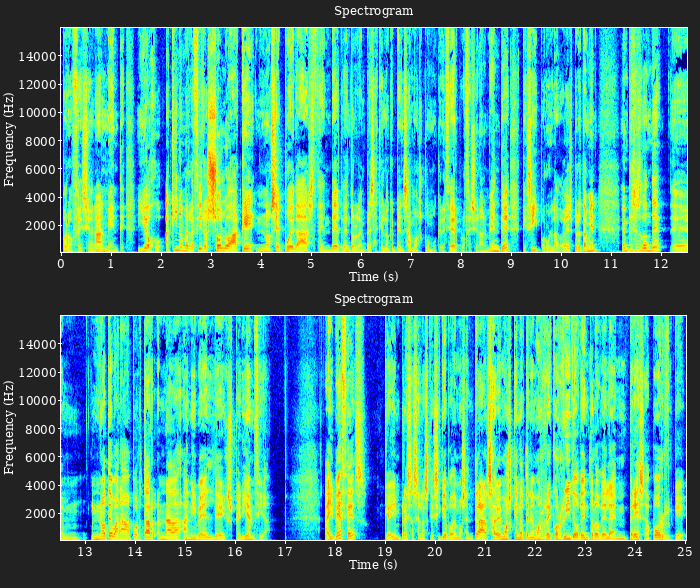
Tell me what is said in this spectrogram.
profesionalmente. Y ojo, aquí no me refiero solo a que no se pueda ascender dentro de la empresa, que es lo que pensamos como crecer profesionalmente, que sí, por un lado es, pero también empresas donde em, no te van a aportar nada a nivel de experiencia. Hay veces que hay empresas en las que sí que podemos entrar, sabemos que no tenemos recorrido dentro de la empresa porque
